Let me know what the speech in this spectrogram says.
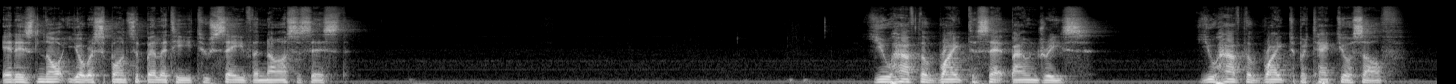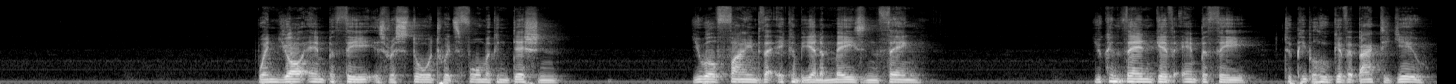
It is not your responsibility to save the narcissist. You have the right to set boundaries. You have the right to protect yourself. When your empathy is restored to its former condition, you will find that it can be an amazing thing. You can then give empathy to people who give it back to you.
